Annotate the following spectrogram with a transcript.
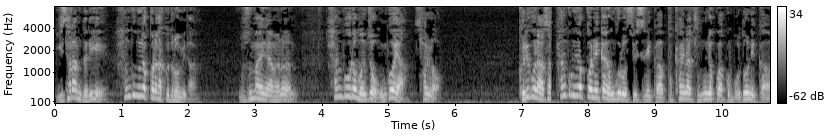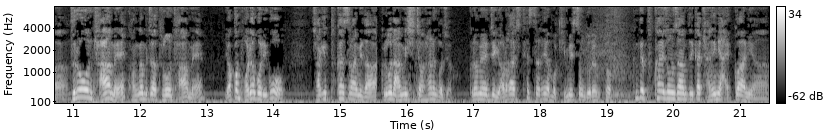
이 사람들이 한국 여권을 갖고 들어옵니다 무슨 말이냐면은 한국으로 먼저 온 거야 살러 그리고 나서 한국 여권이니까 영국으로 올 수 있으니까 북한이나 중국 여권 갖고 못 오니까 들어온 다음에 관광비자가 들어온 다음에 여권 버려버리고 자기 북한 사람이다. 그리고 난민 신청을 하는 거죠. 그러면 이제 여러 가지 테스트를 해요. 뭐 김일성 노래부터. 근데 북한에서 온 사람들이니까 당연히 알 거 아니야.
